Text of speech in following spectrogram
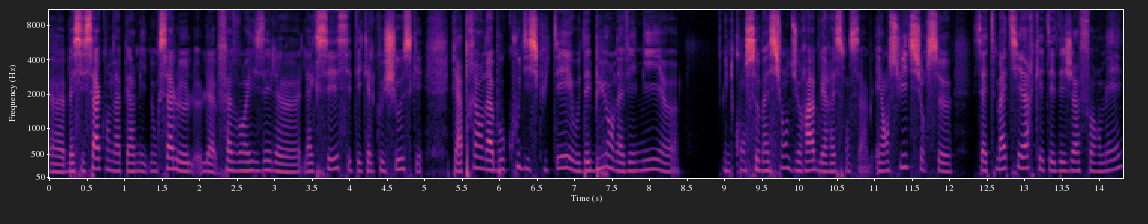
Euh, ben, c'est ça qu'on a permis. Donc ça, favoriser l'accès, c'était quelque chose qui. Puis après, on a beaucoup discuté. au début, on avait mis euh, une consommation durable et responsable. Et ensuite, sur ce, cette matière qui était déjà formée,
